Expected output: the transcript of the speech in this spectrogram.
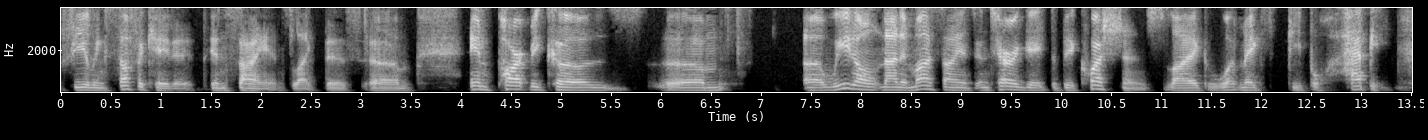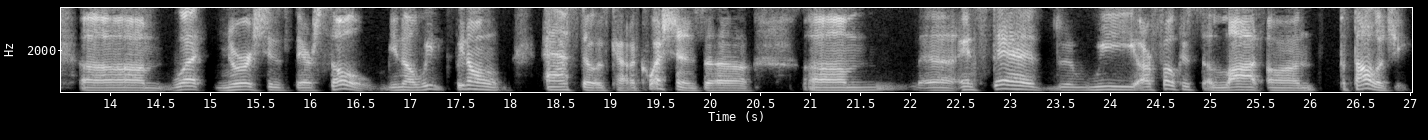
feeling suffocated in science like this, um, in part because um, uh, we don't, not in my science, interrogate the big questions like what makes people happy, um, what nourishes their soul. You know, we we don't ask those kind of questions. Uh, um, uh, instead, we are focused a lot on pathology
